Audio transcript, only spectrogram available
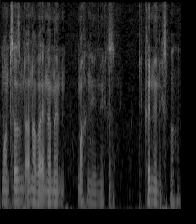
Monster sind an, aber Endermen machen hier nichts. Die können hier nichts machen.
